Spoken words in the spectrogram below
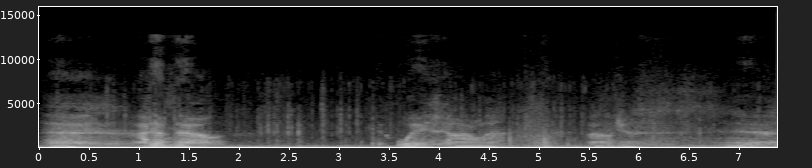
I don't know. Wait, I'll. Uh, I'll just. Yeah.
